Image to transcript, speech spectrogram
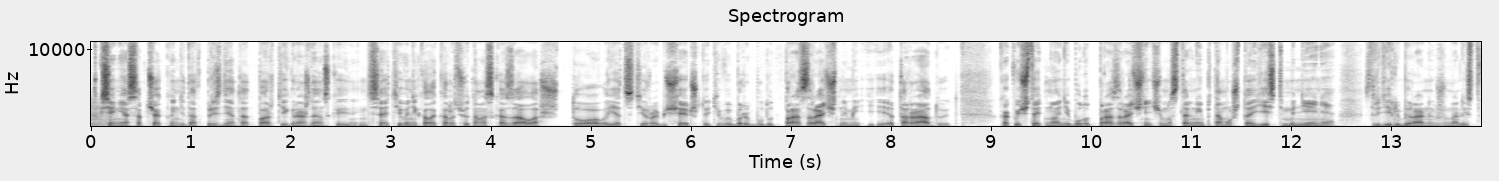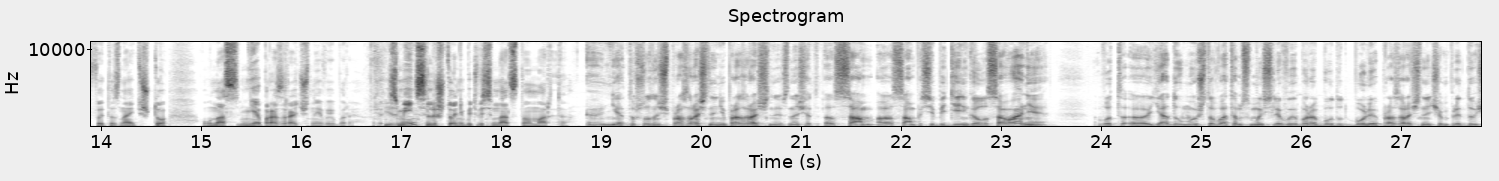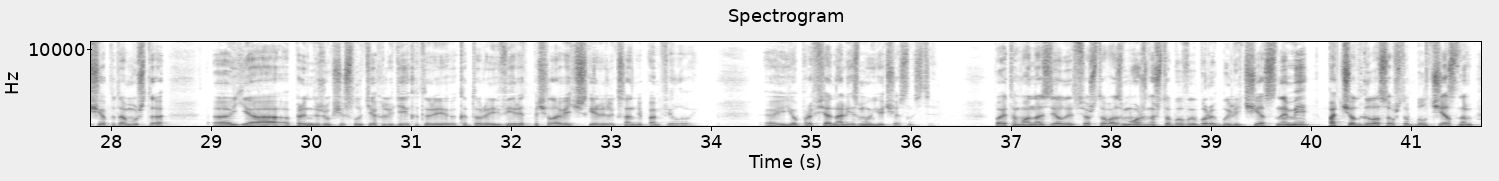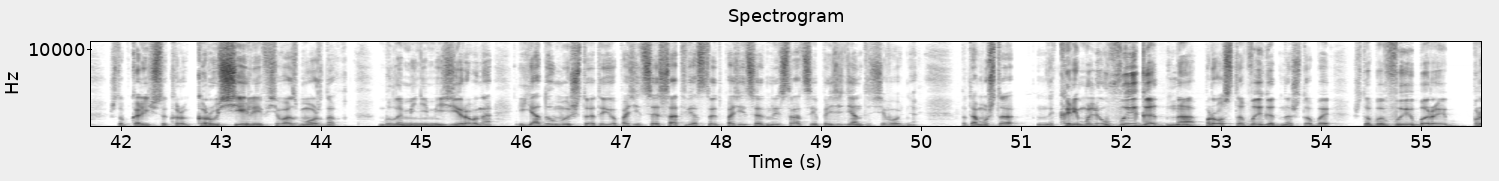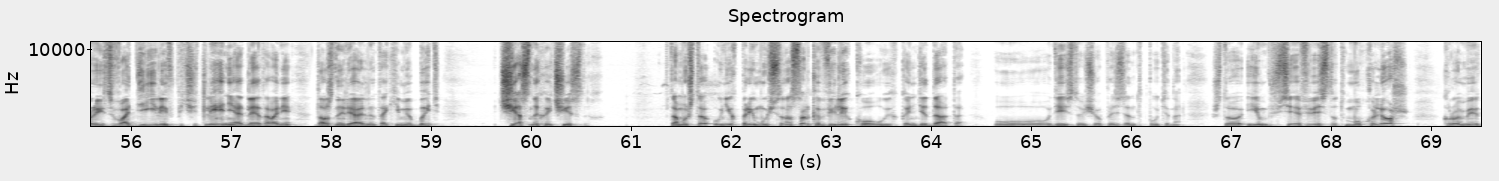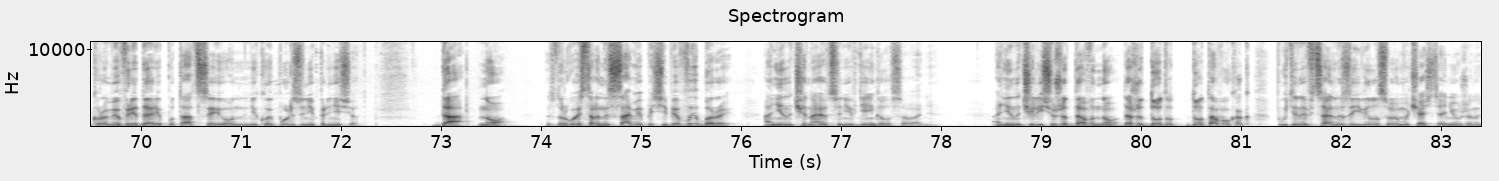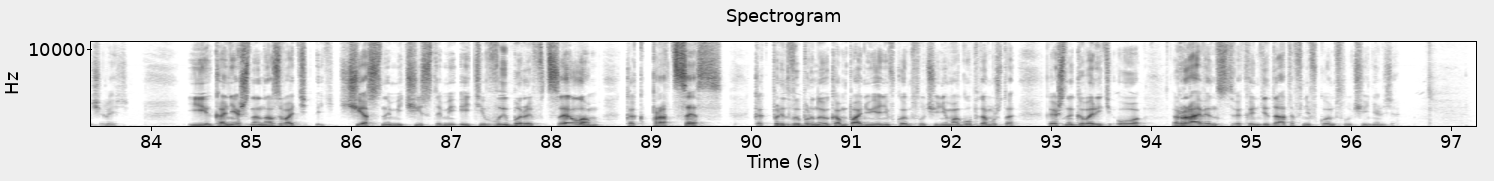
Это Ксения Собчак, кандидат в президенты от партии «Гражданская инициатива». Николай Карлович, вот она сказала, что, я цитирую, обещает, что эти выборы будут прозрачными, и это радует. Как вы считаете, но ну, они будут прозрачнее, чем остальные, потому что есть мнение среди либеральных журналистов, вы это знаете, что у нас непрозрачные выборы. Изменится ли что-нибудь 18 марта? Э, нет, ну что значит прозрачные, непрозрачные? Значит, э, сам, э, сам по себе день голосования – вот э, я думаю, что в этом смысле выборы будут более прозрачные, чем предыдущие, потому что э, я принадлежу к числу тех людей, которые, которые верят по-человечески Александре Памфиловой, э, ее профессионализму, ее честности. Поэтому она сделает все, что возможно, чтобы выборы были честными, подсчет голосов, чтобы был честным, чтобы количество каруселей всевозможных было минимизировано. И я думаю, что эта ее позиция соответствует позиции администрации президента сегодня. Потому что Кремлю выгодно, просто выгодно, чтобы, чтобы выборы производили впечатление, а для этого они должны реально такими быть, честных и чистых. Потому что у них преимущество настолько велико у их кандидата, у действующего президента Путина, что им все, весь этот мухлёж, кроме, кроме вреда репутации, он никакой пользы не принесет. Да, но, с другой стороны, сами по себе выборы, они начинаются не в день голосования. Они начались уже давно, даже до, до того, как Путин официально заявил о своем участии, они уже начались. И, конечно, назвать честными, чистыми эти выборы в целом, как процесс – как предвыборную кампанию я ни в коем случае не могу, потому что, конечно, говорить о равенстве кандидатов ни в коем случае нельзя.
